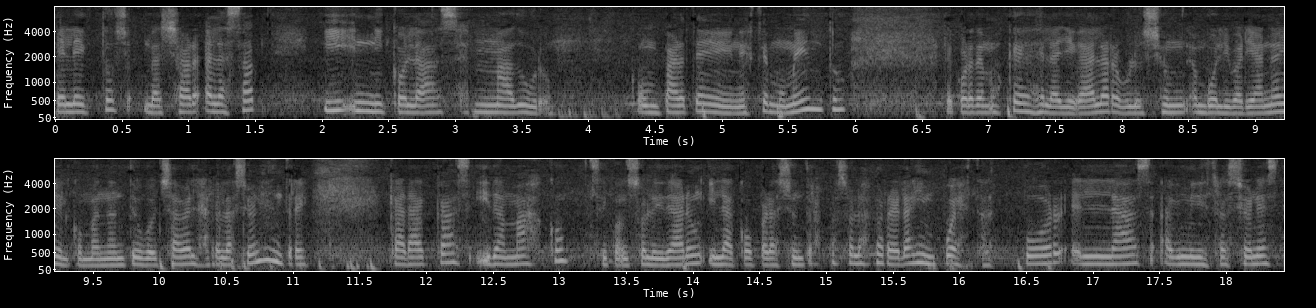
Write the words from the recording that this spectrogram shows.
electos Bashar al-Assad y Nicolás Maduro. Comparte en este momento Recordemos que desde la llegada de la revolución bolivariana y el comandante Hugo Chávez, las relaciones entre Caracas y Damasco se consolidaron y la cooperación traspasó las barreras impuestas por las administraciones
